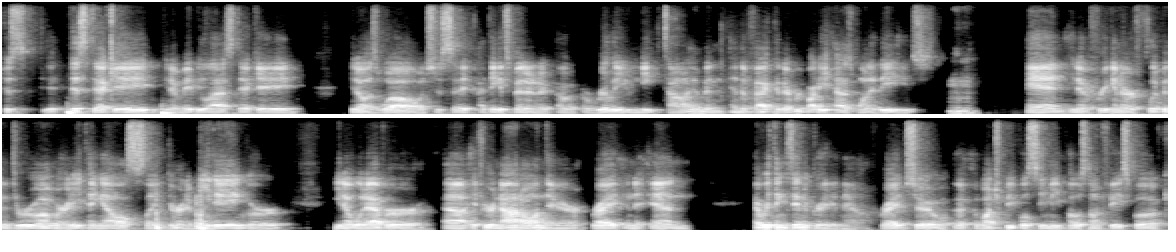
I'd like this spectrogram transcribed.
just this decade, you know, maybe last decade, you know, as well. It's just, I think it's been a, a really unique time. And, and the fact that everybody has one of these mm-hmm. and, you know, freaking or flipping through them or anything else, like during a meeting or, you know, whatever, uh, if you're not on there, right. And, and everything's integrated now, right. So a, a bunch of people see me post on Facebook,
